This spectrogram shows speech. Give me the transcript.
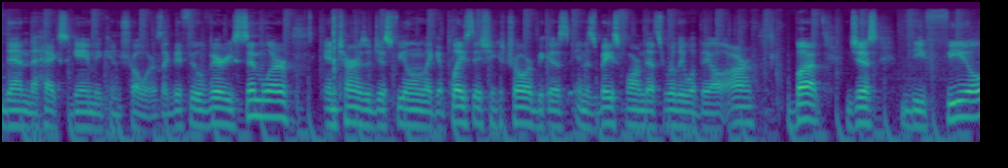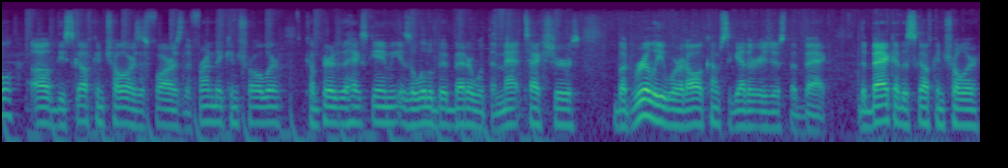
than the Hex gaming controllers. Like they feel very similar in terms of just feeling like a PlayStation controller because in its base form, that's really what they all are. But just the feel of the Scuf controllers as far as the front of the controller compared to the Hex gaming is a little bit better with the matte textures. But really where it all comes together is just the back. The back of the Scuf controller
